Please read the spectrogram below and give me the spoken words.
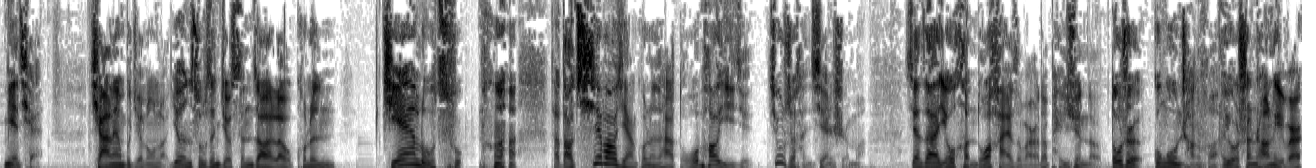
面前，前两步就弄了；有人出生就生在了可能简路处，他到起跑线可能还要多跑一截，就是很现实嘛。现在有很多孩子玩的培训的都是公共场合，哎呦，商场里边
